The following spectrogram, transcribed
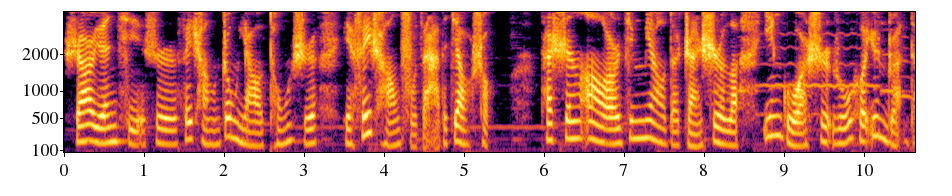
十二缘起是非常重要，同时也非常复杂的教授。他深奥而精妙地展示了因果是如何运转的，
